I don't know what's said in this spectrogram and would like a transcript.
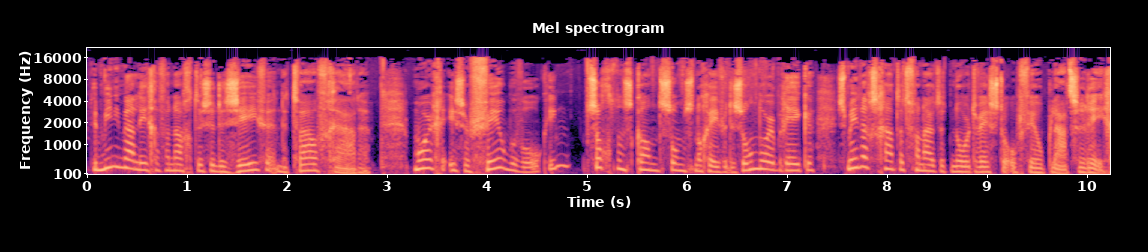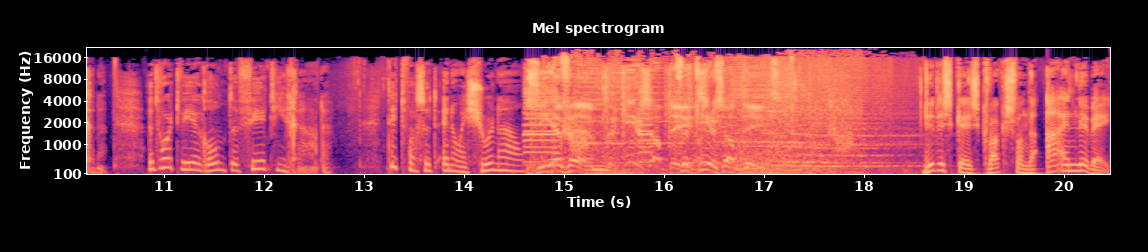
De minima liggen vannacht tussen de 7 en de 12 graden. Morgen is er veel bewolking. S ochtends kan soms nog even de zon doorbreken. Smiddags gaat het vanuit het noordwesten op veel plaatsen regenen. Het wordt weer rond de 14 graden. Dit was het NOS Journaal. ZFM, verkeersupdate. verkeersupdate. Dit is Kees Kwaks van de ANWB.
